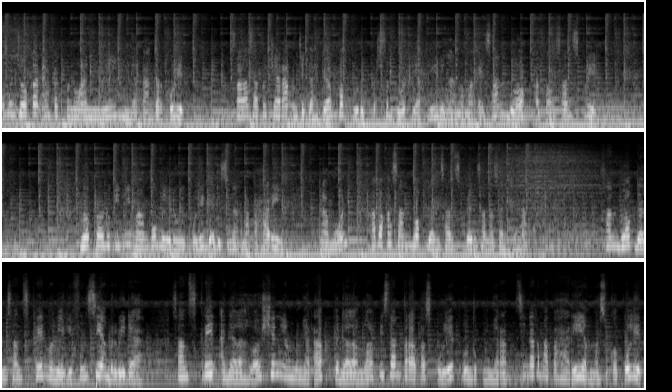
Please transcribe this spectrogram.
memunculkan efek penuaan dini hingga kanker kulit. Salah satu cara mencegah dampak buruk tersebut yakni dengan memakai sunblock atau sunscreen. Dua produk ini mampu melindungi kulit dari sinar matahari. Namun, apakah sunblock dan sunscreen sama saja? Sunblock dan sunscreen memiliki fungsi yang berbeda. Sunscreen adalah lotion yang menyerap ke dalam lapisan teratas kulit untuk menyerap sinar matahari yang masuk ke kulit.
